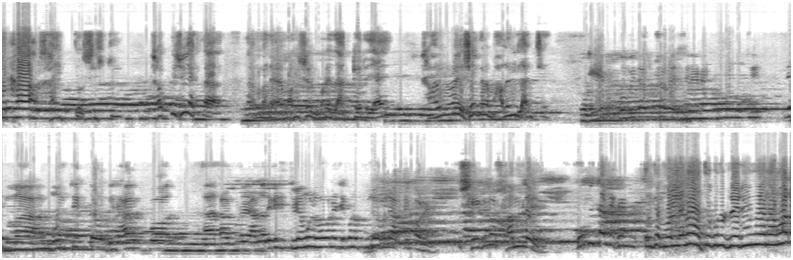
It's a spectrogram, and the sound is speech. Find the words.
লেখা সাহিত্য সৃষ্টি সবকিছুই একটা মানে মানুষের মনে দাগ কেটে যায়। স্বাভাবিকভাবে এসে এখানে ভালোই লাগছে। কবিতা উৎসব মন্ত্রিত্ব বিধায়ক পদ তারপরে আমরা দেখেছি তৃণমূল ভবনে যে কোনো পুজো হলে আপনি করেন। সেগুলো সামলে কবিতা লেখেন। এই যে বললে না এত কোনো ট্রেড ইউনিয়ন আমার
